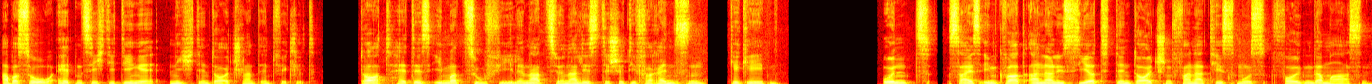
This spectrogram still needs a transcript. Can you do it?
Aber so hätten sich die Dinge nicht in Deutschland entwickelt. Dort hätte es immer zu viele nationalistische Differenzen gegeben. Und Seyss Inquart analysiert den deutschen Fanatismus folgendermaßen.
